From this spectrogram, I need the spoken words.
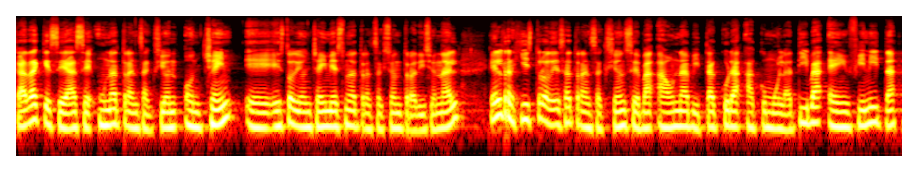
Cada que se hace una transacción on-chain, eh, esto de on-chain es una transacción tradicional, el registro de esa transacción se va a una bitácora acumulativa e infinita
